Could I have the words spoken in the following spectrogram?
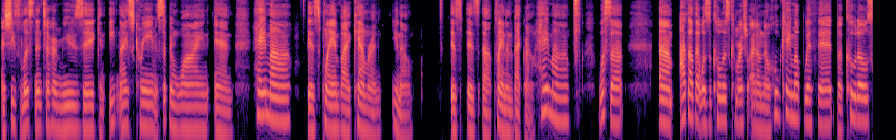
and she's listening to her music and eating ice cream and sipping wine. And Hey Ma is playing by Cam'ron, you know, is, is, uh, playing in the background. Hey mom, what's up? Um, I thought that was the coolest commercial. I don't know who came up with it, but kudos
